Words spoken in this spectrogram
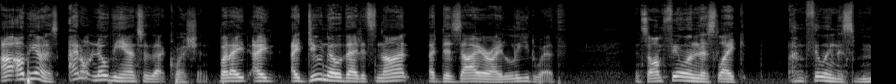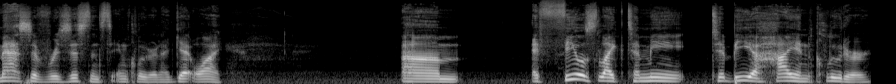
I'll be honest, I don't know the answer to that question, but I, I, I do know that it's not a desire I lead with. And so I'm feeling this like, I'm feeling this massive resistance to include, and I get why. Um, it feels like to me to be a high includer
